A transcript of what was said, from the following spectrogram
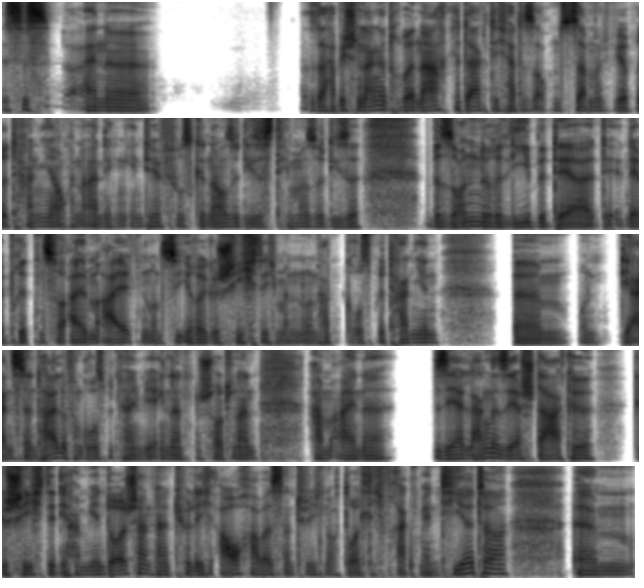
es ist eine also da habe ich schon lange drüber nachgedacht. Ich hatte es auch zusammen mit Britannia auch in einigen Interviews genauso dieses Thema, so diese besondere Liebe der, der, der Briten zu allem Alten und zu ihrer Geschichte. Ich meine, nun hat Großbritannien ähm, und die einzelnen Teile von Großbritannien wie England und Schottland haben eine sehr lange, sehr starke Geschichte. Die haben wir in Deutschland natürlich auch, aber es ist natürlich noch deutlich fragmentierter. Ähm,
